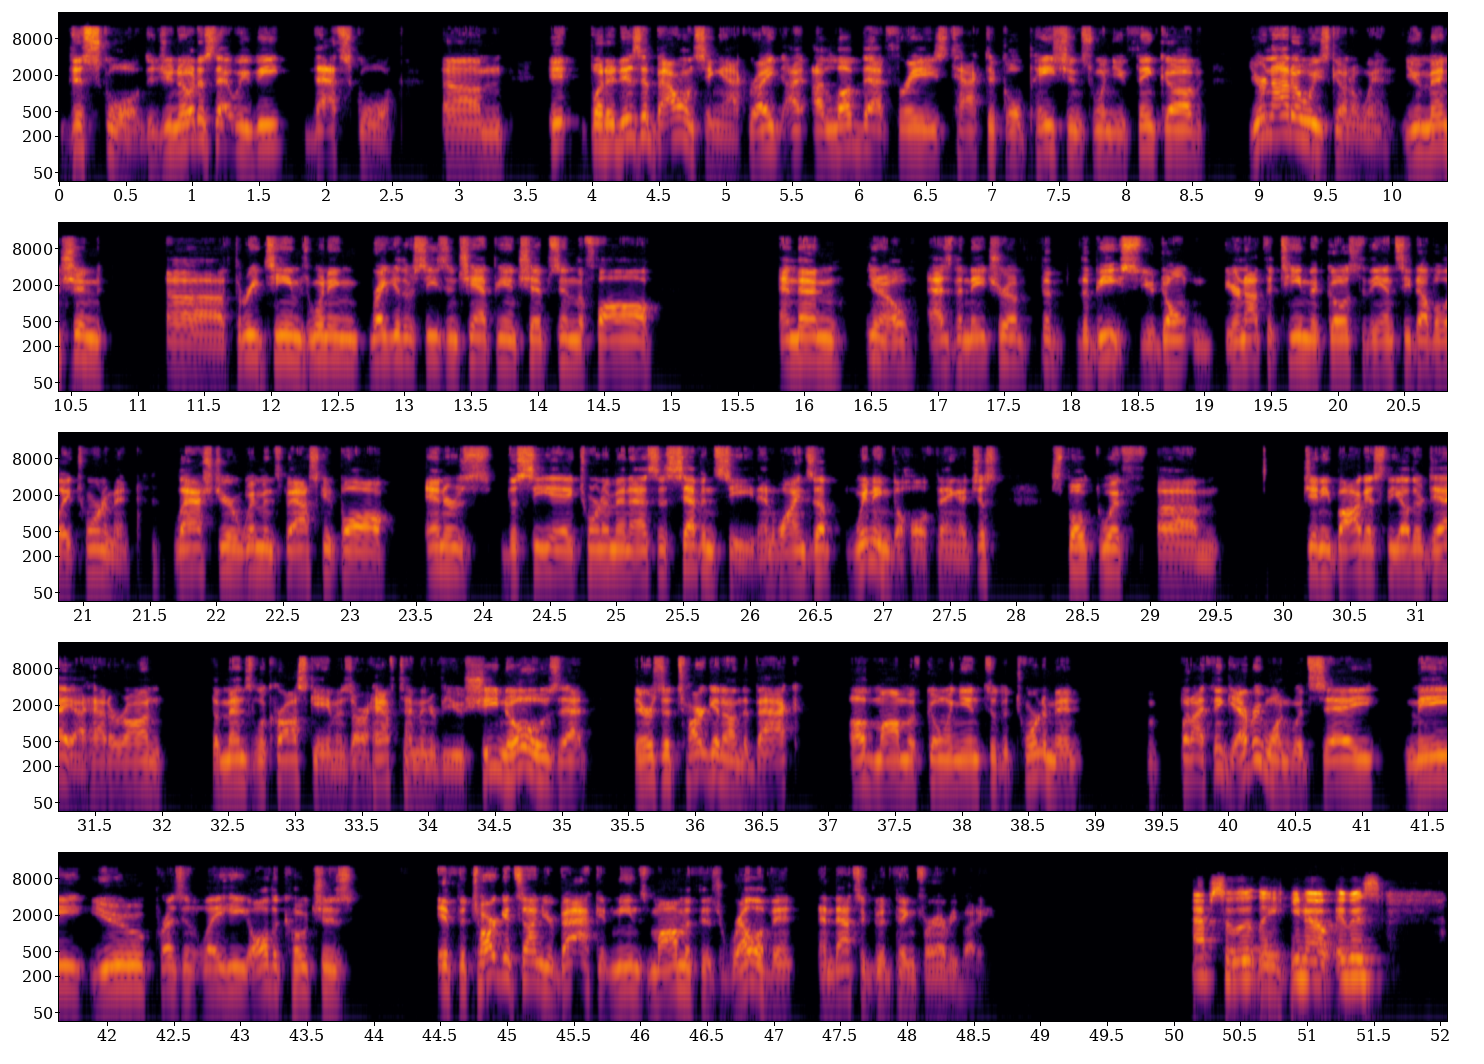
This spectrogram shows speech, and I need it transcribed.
this school? Did you notice that we beat that school?" Um, it, but it is a balancing act, right? I, I love that phrase, tactical patience. When you think of you're not always going to win. You mentioned uh, three teams winning regular season championships in the fall. And then, you know, as the nature of the the beast, you don't you're not the team that goes to the NCAA tournament. Last year, women's basketball enters the CAA tournament as a seven seed and winds up winning the whole thing. I just spoke with um, Ginny Boggess the other day. I had her on the men's lacrosse game as our halftime interview. She knows that there's a target on the back of Monmouth going into the tournament but I think everyone would say, me, you, President Leahy, all the coaches, if the target's on your back, it means Monmouth is relevant, and that's a good thing for everybody. Absolutely. You know, it was.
